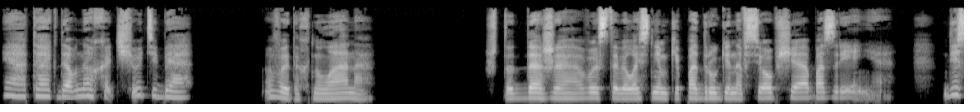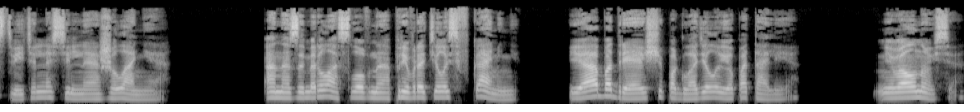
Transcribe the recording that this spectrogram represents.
«Я так давно хочу тебя», — выдохнула она. Что даже выставила снимки подруги на всеобщее обозрение действительно сильное желание. Она замерла, словно превратилась в камень. Я ободряюще погладил ее по талии. «Не волнуйся.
